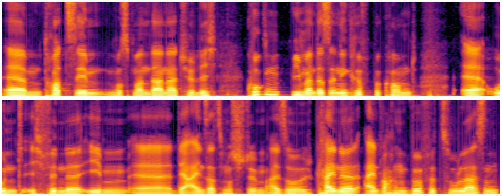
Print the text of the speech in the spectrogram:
Ähm, trotzdem muss man da natürlich gucken, wie man das in den Griff bekommt. Äh, und ich finde eben, äh, der Einsatz muss stimmen. Also keine einfachen Würfe zulassen.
